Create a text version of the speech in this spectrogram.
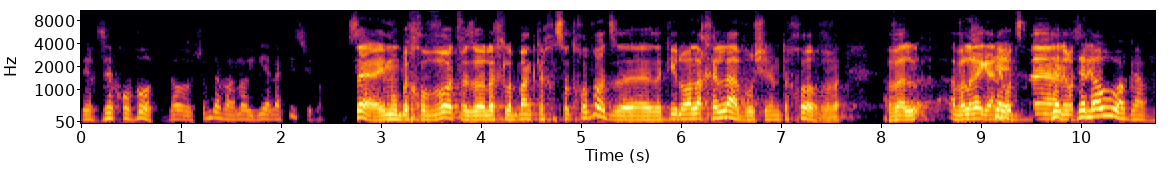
להחזר חובות, לא, שום דבר לא הגיע לכיס שלו. בסדר, אם הוא בחובות וזה הולך לבנק לכסות חובות, זה, זה כאילו הלך אליו והוא שילם את החוב. אבל, אבל, רגע, כן, אני רוצה... זה, אני רוצה... זה לא הוא, אגב.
